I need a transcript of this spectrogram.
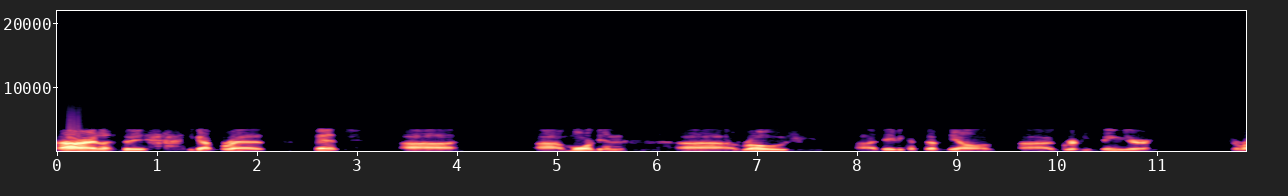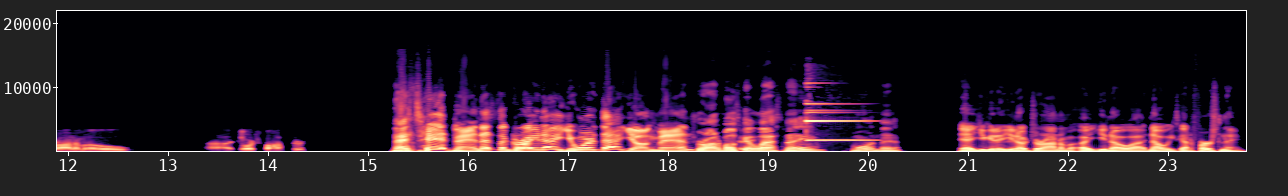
All right, let's see. You got Perez, Bench, uh, uh, Morgan, uh, Rose, uh, Davy Concepcion, uh, Griffey Senior, Geronimo, uh, George Foster. That's it, man. That's the Great A. You weren't that young, man. Geronimo's got a last name. Come on, man. Yeah, you get it. You know Geronimo, uh, you know uh, no, he's got a first name.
